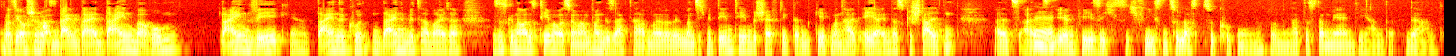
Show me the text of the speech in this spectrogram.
Was ich auch schon mal, dein, dein, dein Warum, dein Weg, ja, deine Kunden, deine Mitarbeiter. Das ist genau das Thema, was wir am Anfang gesagt haben. Weil wenn man sich mit den Themen beschäftigt, dann geht man halt eher in das Gestalten, als, als mhm. irgendwie sich, sich fließen zu lassen, zu gucken. Ne? Und man hat das dann mehr in die Hand, in der Hand.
